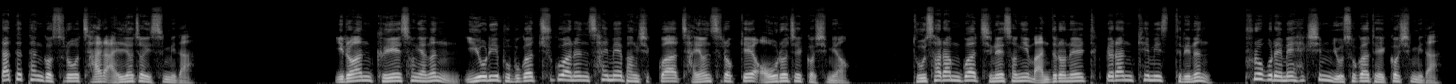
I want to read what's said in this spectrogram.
따뜻한 것으로 잘 알려져 있습니다. 이러한 그의 성향은 이효리 부부가 추구하는 삶의 방식과 자연스럽게 어우러질 것이며 두 사람과 진혜성이 만들어낼 특별한 케미스트리는 프로그램의 핵심 요소가 될 것입니다.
